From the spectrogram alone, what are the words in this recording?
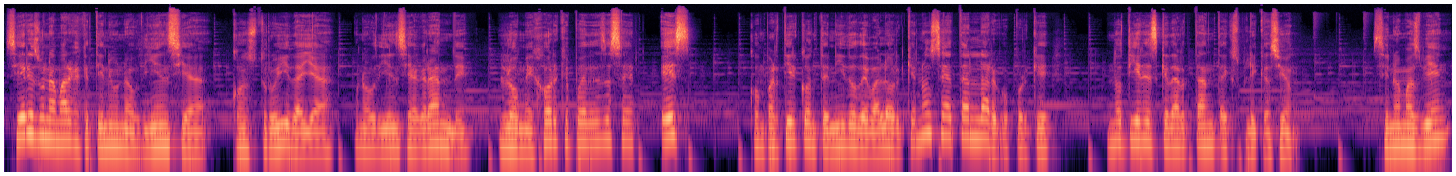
Si eres una marca que tiene una audiencia construida ya, una audiencia grande, lo mejor que puedes hacer es compartir contenido de valor que no sea tan largo porque no tienes que dar tanta explicación, sino más bien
